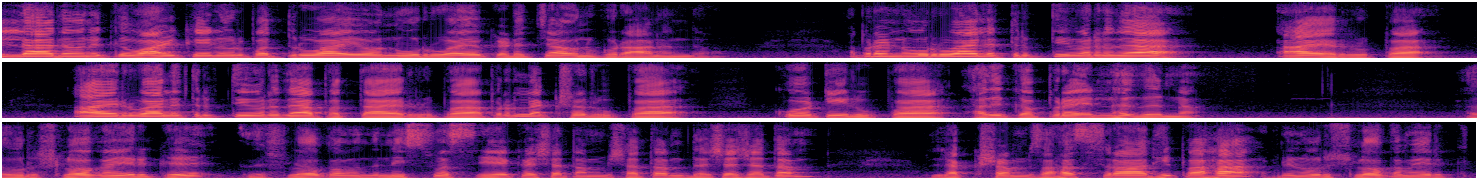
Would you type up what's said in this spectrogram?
இல்லாதவனுக்கு வாழ்க்கையில் ஒரு பத்து ரூபாயோ நூறுரூவாயோ கிடைச்சா அவனுக்கு ஒரு ஆனந்தம். அப்புறம் நூறுரூவாயில் திருப்தி வர்றதா? ஆயரூபா ஆயரூபாயில் திருப்தி வருதா? பத்தாயிரம் ரூபாய் அப்புறம் லட்ச ரூபா கோட்டி ரூபா அதுக்கப்புறம் என்னதுன்னா அது ஒரு ஸ்லோகம் இருக்குது அந்த ஸ்லோகம் வந்து நிஸ்வஸ் ஏகசதம் சதம் தசசதம் லக்ஷம் சஹசிராதிபா அப்படின்னு ஒரு ஸ்லோகமே இருக்குது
